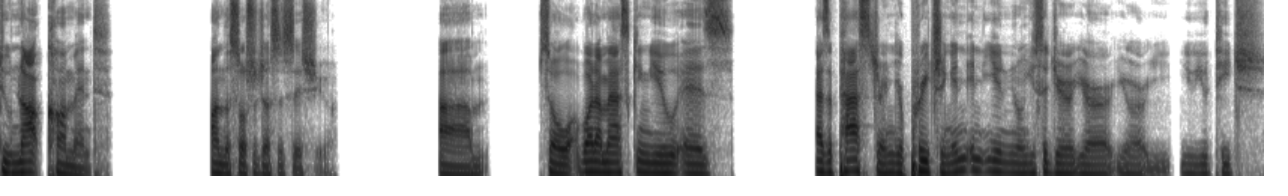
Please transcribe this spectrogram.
do not comment on the social justice issue. Um, so what I'm asking you is, as a pastor and you're preaching, and, and you know, you said you're you're you're you you teach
